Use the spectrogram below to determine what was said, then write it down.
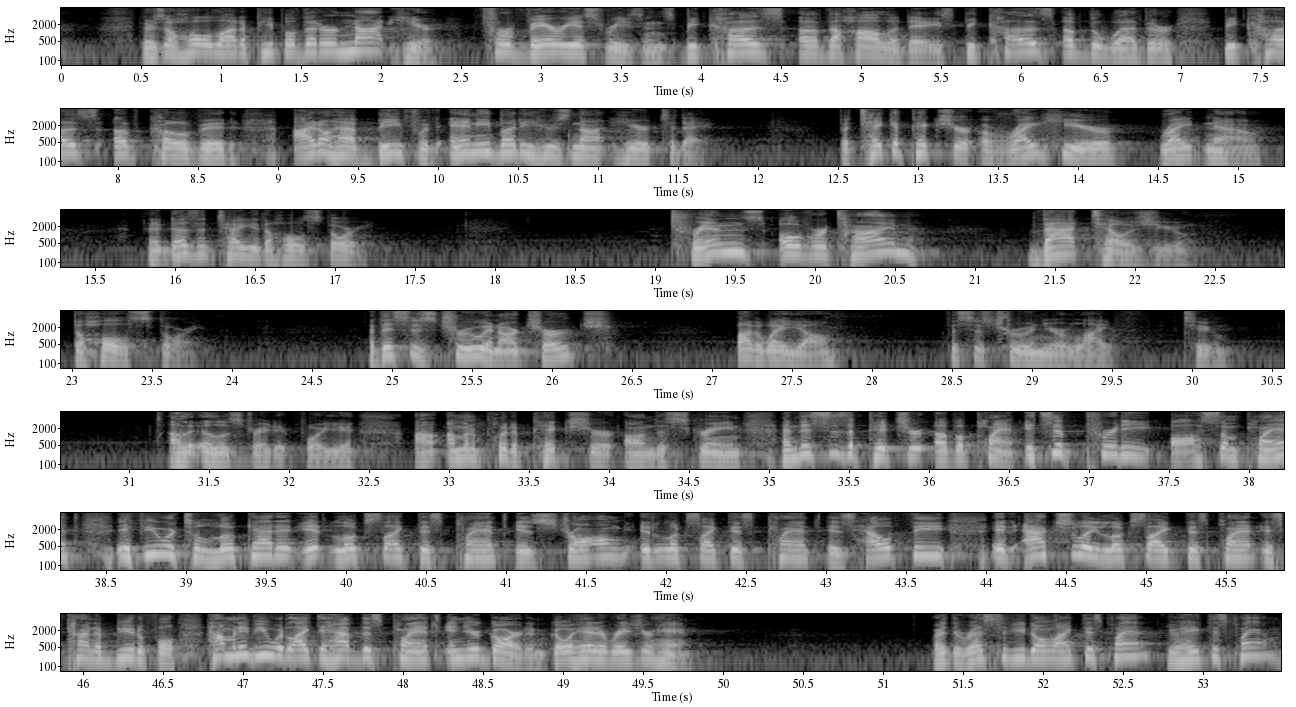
There's a whole lot of people that are not here for various reasons because of the holidays, because of the weather, because of COVID. I don't have beef with anybody who's not here today. But take a picture of right here, right now, and it doesn't tell you the whole story. Trends over time, that tells you the whole story. Now, this is true in our church. By the way, y'all, this is true in your life too. I'll illustrate it for you. I'm going to put a picture on the screen, and this is a picture of a plant. It's a pretty awesome plant. If you were to look at it, it looks like this plant is strong. It looks like this plant is healthy. It actually looks like this plant is kind of beautiful. How many of you would like to have this plant in your garden? Go ahead and raise your hand. All right, the rest of you don't like this plant? You hate this plant?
